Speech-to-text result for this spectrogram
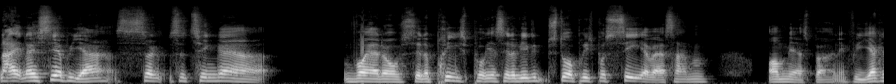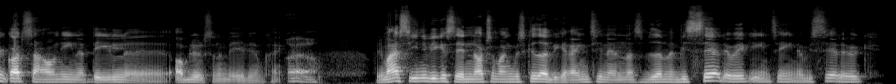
nej, når jeg ser på jer, så, så tænker jeg, hvor jeg dog sætter pris på, jeg sætter virkelig stor pris på at se jer være sammen om jeres børn. Ikke? Fordi jeg kan godt savne en at dele øh, oplevelserne med Ellie omkring. Ja, ja. Fordi mig og Signe, vi kan sende nok så mange beskeder, at vi kan ringe til hinanden og så videre, men vi ser det jo ikke en til en, og vi ser det jo ikke,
